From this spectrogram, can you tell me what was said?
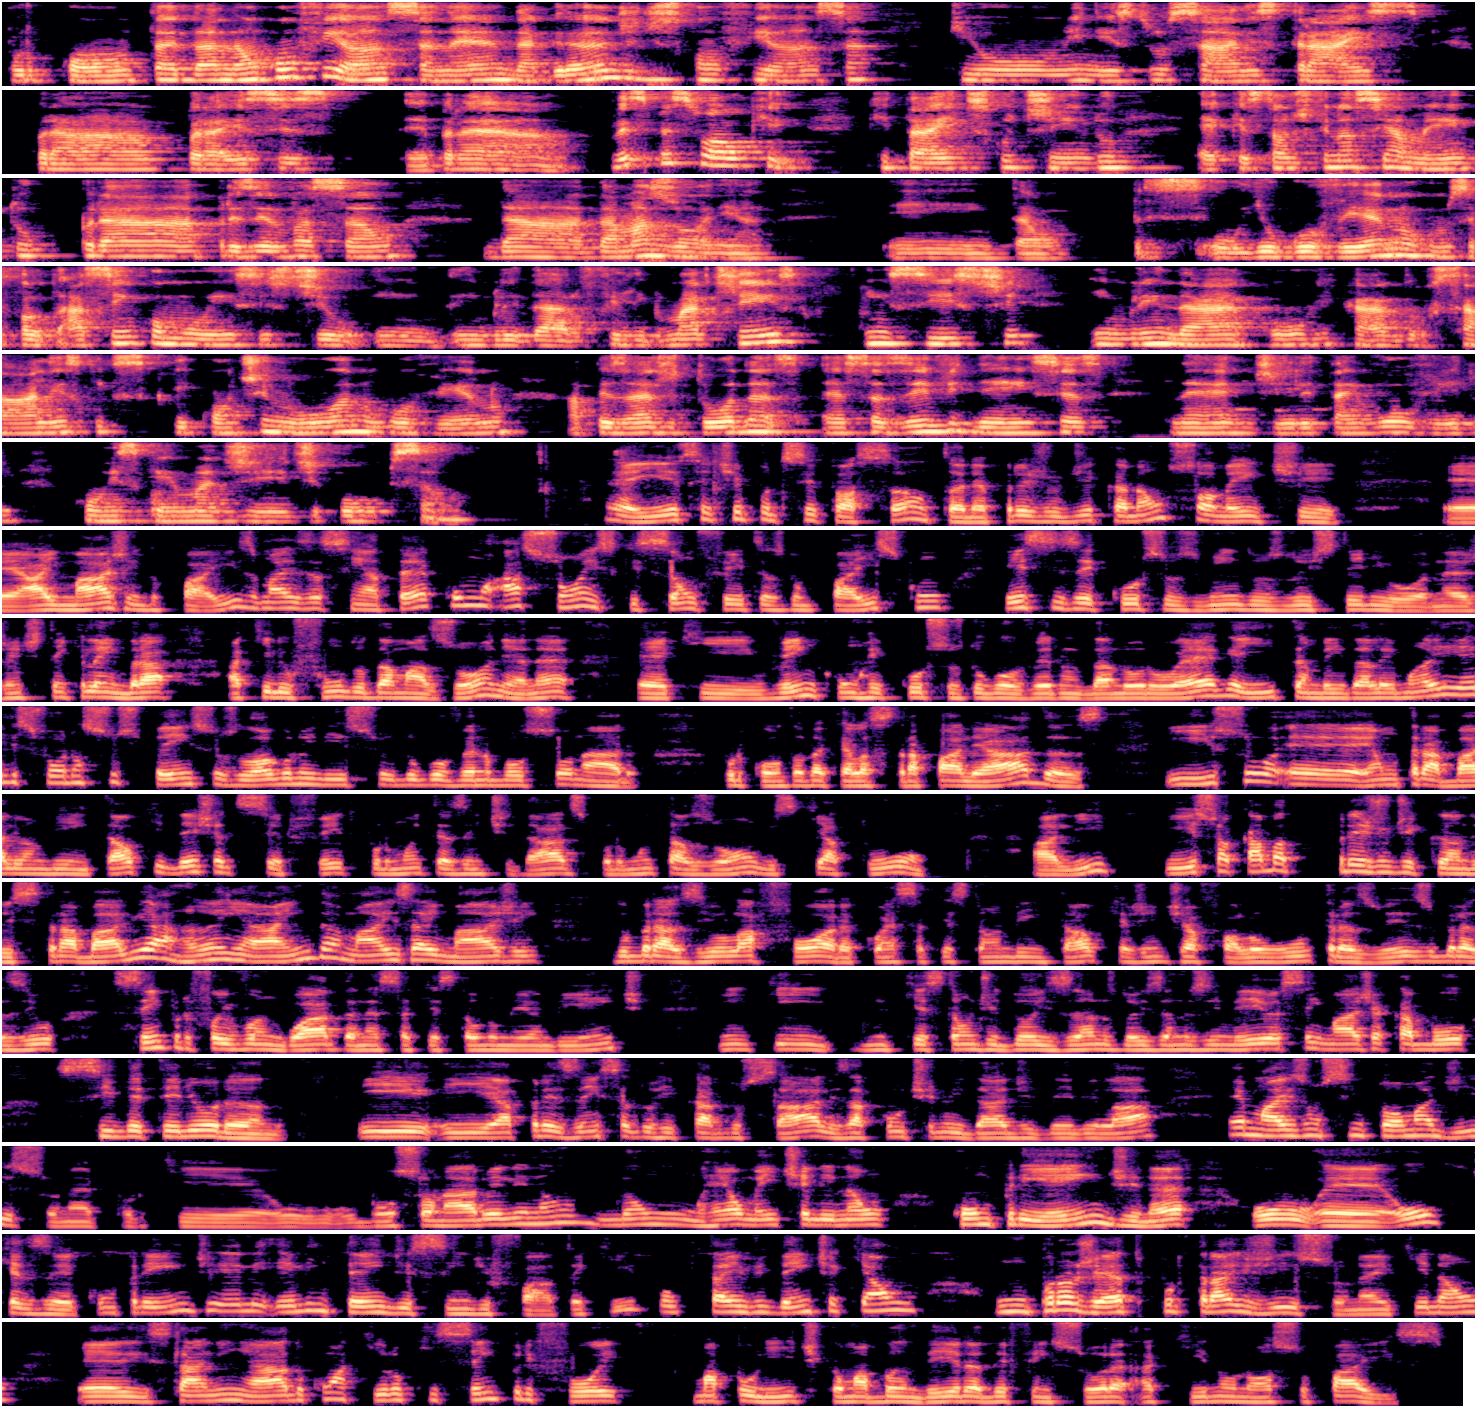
por conta da não confiança, né, da grande desconfiança que o ministro Salles traz para esses é, para esse pessoal que está aí discutindo é questão de financiamento para preservação da, da Amazônia. E, então, e o governo, como você falou, assim como insistiu em, em blindar o Felipe Martins, insiste em blindar o Ricardo Salles, que, que continua no governo, apesar de todas essas evidências né, de ele estar envolvido com esquema de, de corrupção. É, e esse tipo de situação, Tânia, prejudica não somente é, a imagem do país, mas assim, até com ações que são feitas no país com esses recursos vindos do exterior, né? A gente tem que lembrar aquele fundo da Amazônia, né? É, que vem com recursos do governo da Noruega e também da Alemanha, e eles foram suspensos logo no início do governo Bolsonaro por conta daquelas trapalhadas, e isso é, é, um trabalho ambiental que deixa de ser feito por muitas entidades, por muitas ONGs que atuam ali, e isso acaba prejudicando esse trabalho e arranha ainda mais a imagem do Brasil lá fora, com essa questão ambiental que a gente já falou outras vezes, o Brasil sempre foi vanguarda nessa questão do meio ambiente, em que em questão de dois anos, dois anos e meio, essa imagem acabou se deteriorando e, e a presença do Ricardo Salles, a continuidade dele lá, é mais um sintoma disso, né? Porque o, o, Bolsonaro ele não, não realmente ele não compreende, né? Ou, é, ou quer dizer, compreende, ele, ele entende sim de fato. É que o que está evidente é que há um, um projeto por trás disso, né? E que não é, está alinhado com aquilo que sempre foi uma política, uma bandeira defensora aqui no nosso país.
